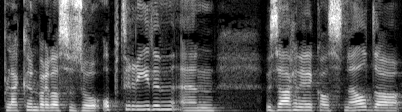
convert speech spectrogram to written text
plekken waar dat ze zou optreden. En we zagen eigenlijk al snel dat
